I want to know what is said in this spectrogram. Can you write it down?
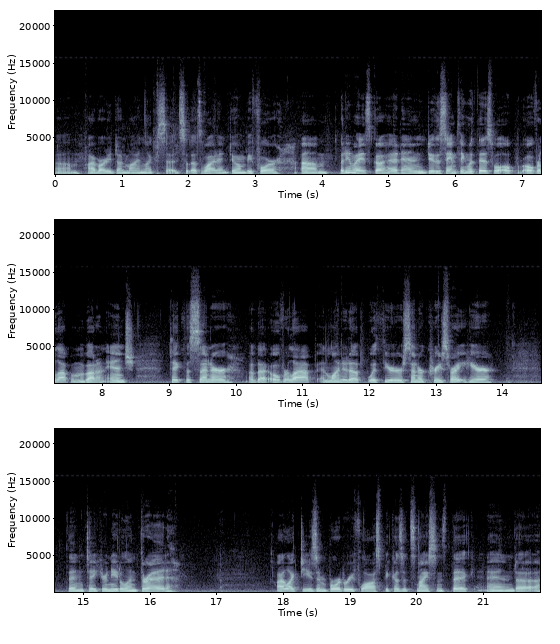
um, I've already done mine, like I said, so that's why I didn't do them before. Um, but anyways, go ahead and do the same thing with this. We'll overlap them about an inch. Take the center of that overlap and line it up with your center crease right here. Then take your needle and thread. I like to use embroidery floss because it's nice and thick and uh,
